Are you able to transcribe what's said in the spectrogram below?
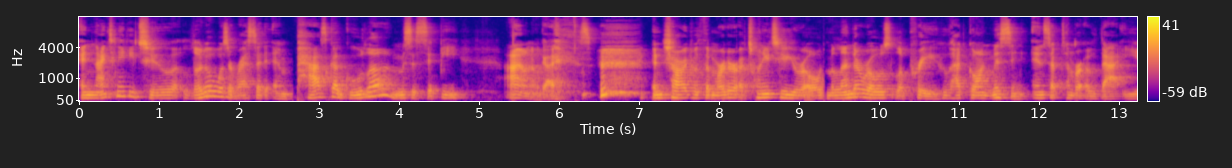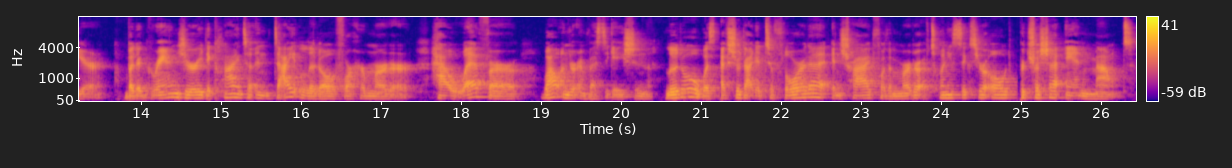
In 1982, Little was arrested in Pascagoula, Mississippi. I don't know, guys. and charged with the murder of 22 year old Melinda Rose LaPree, who had gone missing in September of that year. But a grand jury declined to indict Little for her murder. However, while under investigation, Little was extradited to Florida and tried for the murder of 26 year old Patricia Ann Mount,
